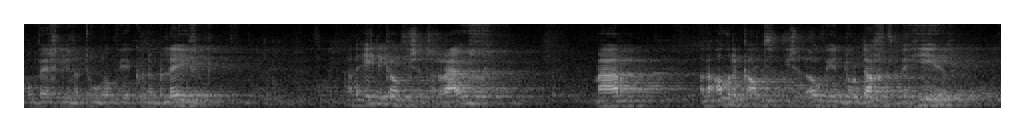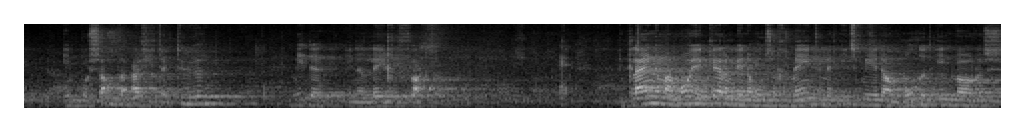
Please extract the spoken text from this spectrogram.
op weg hier naartoe ook weer kunnen beleven. Aan de ene kant is het ruig, maar aan de andere kant is het ook weer doordacht beheer. Imposante architectuur midden in een lege vlakte. Een kleine maar mooie kern binnen onze gemeente met iets meer dan 100 inwoners.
